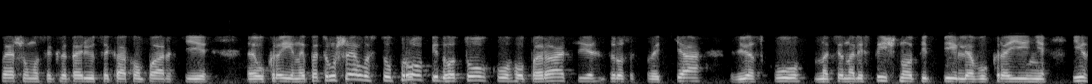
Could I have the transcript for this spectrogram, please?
першому секретарю ЦК Компартії е, України Петру Шелесту про підготовку операції з розкриття зв'язку націоналістичного підпілля в Україні із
